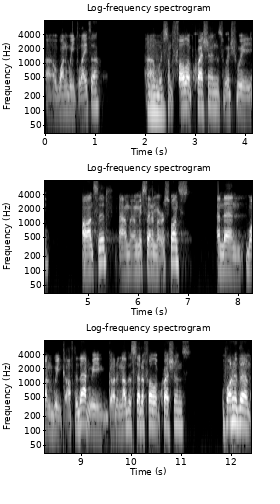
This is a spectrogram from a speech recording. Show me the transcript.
uh, one week later uh, mm. with some follow up questions, which we answered, um, and we sent him a response. And then one week after that, we got another set of follow up questions. One of them,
